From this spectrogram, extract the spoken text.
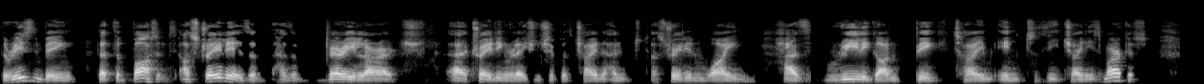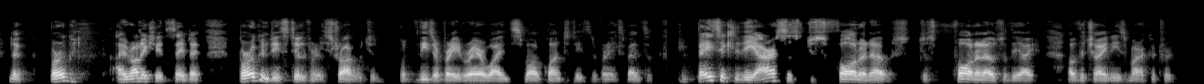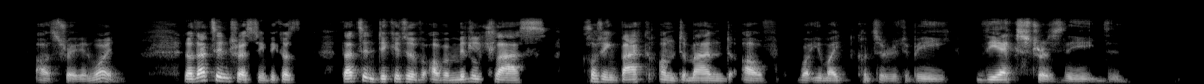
The reason being that the bottom Australia a, has a very large uh, trading relationship with China, and Australian wine has really gone big time into the Chinese market. Look, Burgundy, ironically, at the same time, Burgundy is still very strong, which is, but these are very rare wines, small quantities, they're very expensive. Basically, the arse has just fallen out, just fallen out of the of the Chinese market for Australian wine. Now that's interesting because that's indicative of a middle class cutting back on demand of what you might consider to be the extras, the the,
